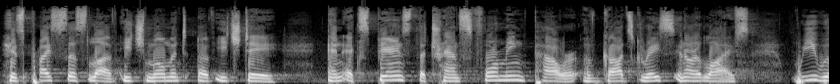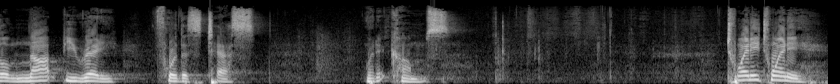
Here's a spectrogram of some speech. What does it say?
his priceless love each moment of each day and experience the transforming power of God's grace in our lives, we will not be ready for this test when it comes. 2020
